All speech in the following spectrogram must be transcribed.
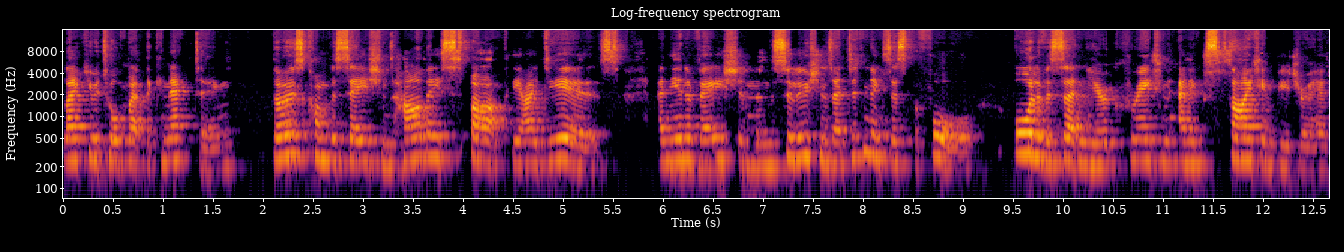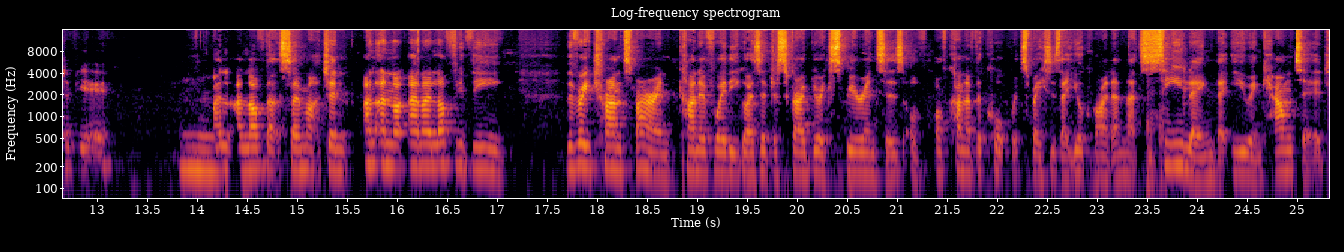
like you were talking about the connecting, those conversations, how they spark the ideas and the innovation and the solutions that didn't exist before, all of a sudden you're creating an exciting future ahead of you. Mm. I, I, love that so much, and and and, and I love you the the very transparent kind of way that you guys have described your experiences of, of kind of the corporate spaces that you occupied and that ceiling that you encountered.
